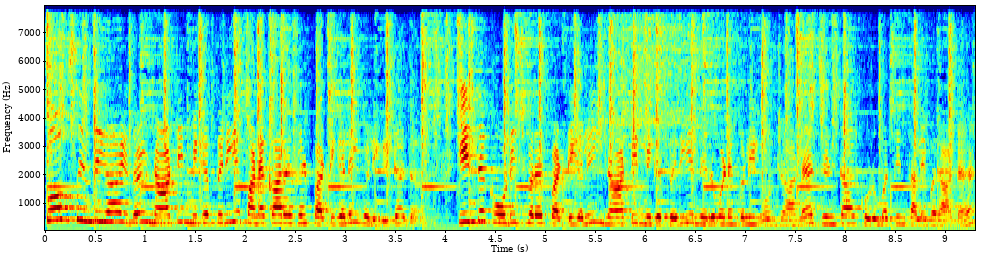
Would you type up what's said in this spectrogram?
போக்ஸ் இந்தியா இதழ் நாட்டின் மிகப்பெரிய பணக்காரர்கள் பட்டியலை வெளியிட்டது. இந்த கோடீஸ்வரர் பட்டியலில் நாட்டின் மிகப்பெரிய நிறுவனங்களில் ஒன்றான ஜிண்டால் குழுமத்தின் தலைவரான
